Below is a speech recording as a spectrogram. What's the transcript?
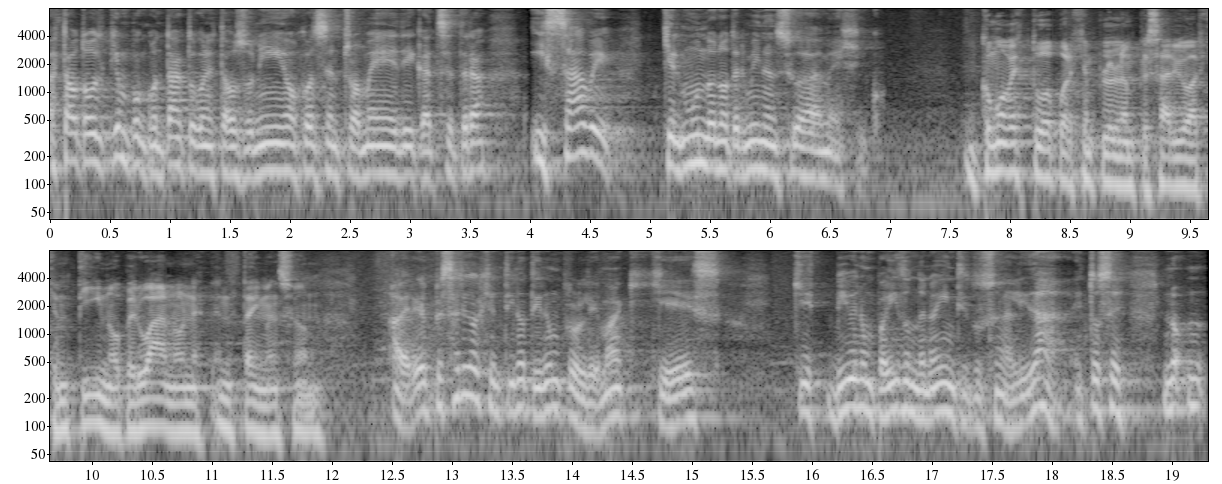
Ha estado todo el tiempo en contacto con Estados Unidos, con Centroamérica, etc. Y sabe que el mundo no termina en Ciudad de México. ¿Cómo ves tú, por ejemplo, el empresario argentino, peruano en esta dimensión? A ver, el empresario argentino tiene un problema que es que vive en un país donde no hay institucionalidad. Entonces, no,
